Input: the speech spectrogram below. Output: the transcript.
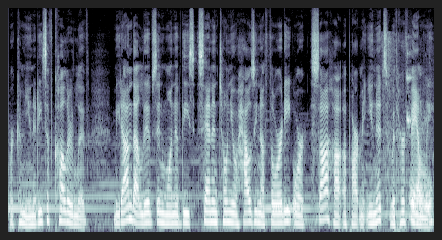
where communities of color live. Miranda lives in one of these San Antonio Housing Authority or SAHA apartment units with her family.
